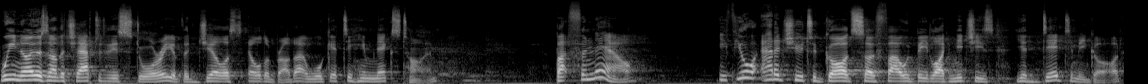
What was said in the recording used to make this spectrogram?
We know there's another chapter to this story of the jealous elder brother, and we'll get to him next time. But for now, if your attitude to God so far would be like Nietzsche's, You're dead to me, God,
